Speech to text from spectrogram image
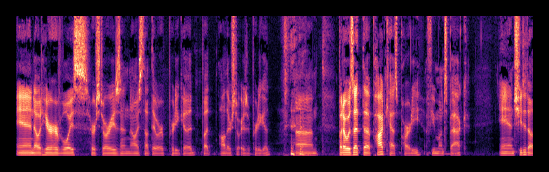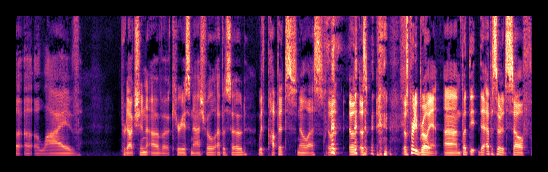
and I would hear her voice, her stories, and I always thought they were pretty good. But all their stories are pretty good. um, but I was at the podcast party a few months back, and she did a, a, a live production of a Curious Nashville episode with puppets, no less. It was, it was, it was, it was pretty brilliant. Um, but the, the episode itself,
